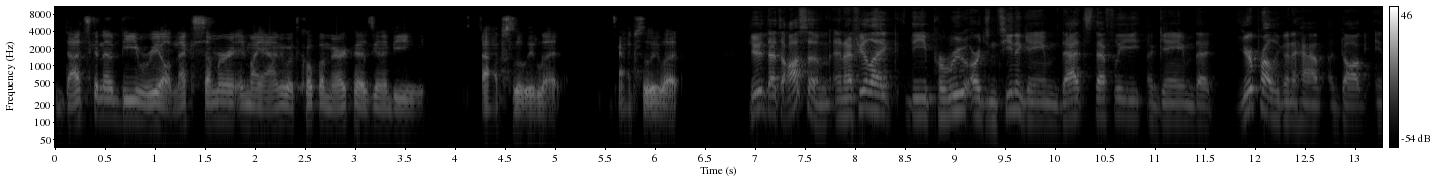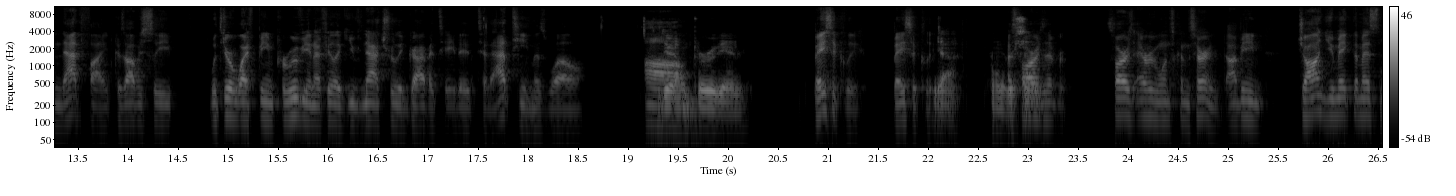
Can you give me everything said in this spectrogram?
that's going to be real. Next summer in Miami with Copa America is going to be absolutely lit. Absolutely lit. Dude, that's awesome. And I feel like the Peru Argentina game, that's definitely a game that you're probably going to have a dog in that fight because obviously with your wife being Peruvian, I feel like you've naturally gravitated to that team as well. Um, Dude, I'm um, Peruvian. Basically, basically. Yeah. 100%. As far as ever, as far as everyone's concerned. I mean, John, you make the best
